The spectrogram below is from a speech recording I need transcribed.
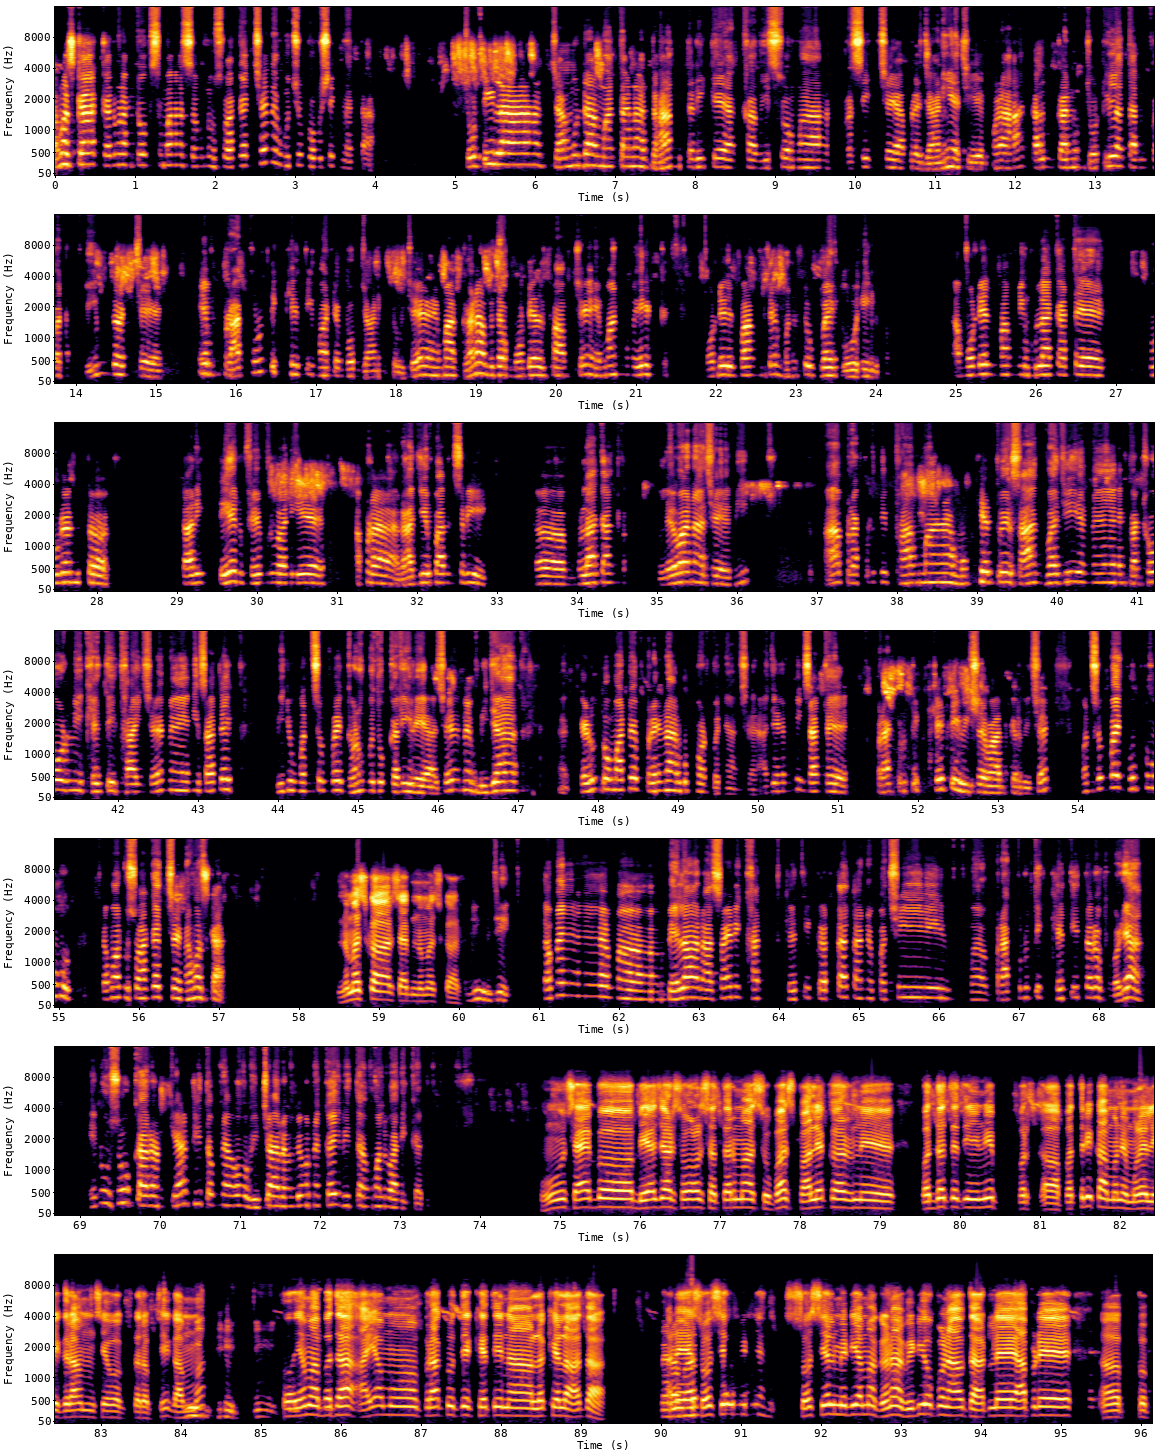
નમસ્કાર, કરુણા ટોક્સમાં સૌનું સ્વાગત છે ને હું છું કૌશિક મહેતા. ચોટીલા ચામુંડા માતાના ધામ તરીકે આખા વિશ્વમાં પ્રસિદ્ધ છે, આપણે જાણીએ છીએ. પણ આ તાલુકાનું, ચોટીલા તાલુકાનું ભીમગઢ છે, એ પ્રાકૃતિક ખેતી માટે બહુ જાણીતું છે. એમાં ઘણા બધા મોડેલ ફાર્મ છે. એમાંનું એક મોડેલ ફાર્મ છે મનસુખભાઈ ગોહિલ આ મોડેલ ફાર્મની મુલાકાતે તુરંત તારીખ તેર ફેબ્રુઆરીએ આપણા રાજ્યપાલ શ્રી મુલાકાત લેવાના છે એની. આ પ્રાકૃતિક ફાર્મમાં મુખ્યત્વે શાકભાજી અને કઠોળની ખેતી થાય છે અને એની સાથે બીજું મનસુખભાઈ ઘણું બધું કરી રહ્યા છે અને બીજા ખેડૂતો માટે પ્રેરણારૂપ પણ બન્યા છે. આજે એમની સાથે પ્રાકૃતિક ખેતી વિશે વાત કરવી છે. મનસુખભાઈ ખૂબ ખૂબ તમારું સ્વાગત છે. નમસ્કાર. નમસ્કાર સાહેબ નમસ્કાર. જી જી. તમે અ, પહેલા રાસાયણિક ખાત ખેતી કરતા હતા ને પછી પ્રાકૃતિક ખેતી તરફ વળ્યા. એનું શું કારણ? ક્યાંથી તમને આવો વિચાર આવ્યો અને કઈ રીતે અમલવારી કરી? હું સાહેબ બે હજાર સોળ સત્તરમાં સુભાષ પાલેકર ને પદ્ધતિની પત્રિકા મને મળેલી ગ્રામ સેવક તરફથી ગામમાં. તો એમાં બધા આયામો પ્રાકૃતિક ખેતીના લખેલા હતા. અને સોશિયલ મીડિયા સોશિયલ મીડિયામાં ઘણા વીડિયો પણ આવતા એટલે આપણે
